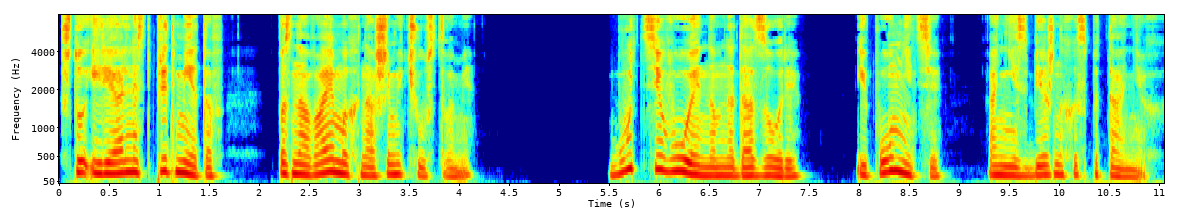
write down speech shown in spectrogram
что и реальность предметов, познаваемых нашими чувствами. Будьте воином на дозоре и помните о неизбежных испытаниях.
